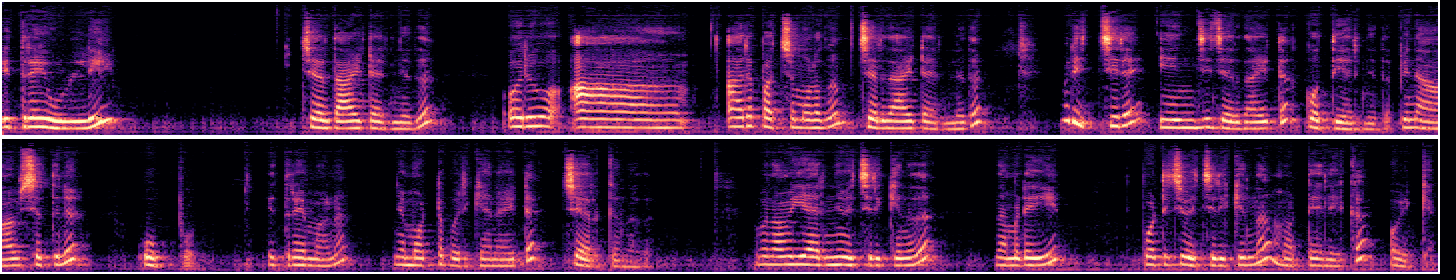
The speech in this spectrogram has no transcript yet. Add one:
ഇത്രയും ഉള്ളി ചെറുതായിട്ട് അരിഞ്ഞത്. ഒരു അര പച്ചമുളകും ചെറുതായിട്ട് അരിഞ്ഞത്. ഒരു ഇച്ചിരി ഇഞ്ചി ചെറുതായിട്ട് കൊത്തി അരിഞ്ഞത്. പിന്നെ ആവശ്യത്തിന് ഉപ്പും. ഇത്രയുമാണ് ഞാൻ മുട്ട പൊരിക്കാനായിട്ട് ചേർക്കുന്നത്. അപ്പോൾ നമ്മൾ ഈ അരിഞ്ഞു വെച്ചിരിക്കുന്നത് നമ്മുടെ ഈ പൊട്ടിച്ച് വെച്ചിരിക്കുന്ന മുട്ടയിലേക്ക് ഒഴിക്കാം.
